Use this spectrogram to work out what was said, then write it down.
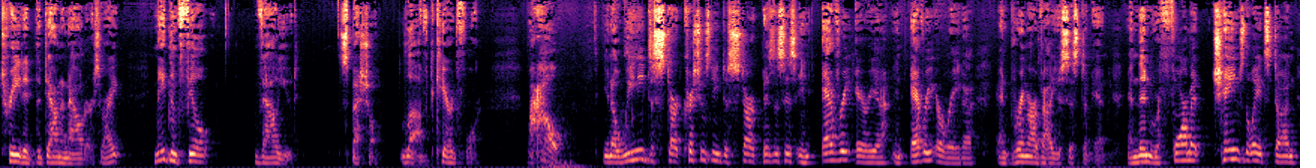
treated the down and outers, right? Made them feel valued, special, loved, cared for. Wow. You know, we need to start, Christians need to start businesses in every area, in every arena, and bring our value system in. And then reform it, change the way it's done,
